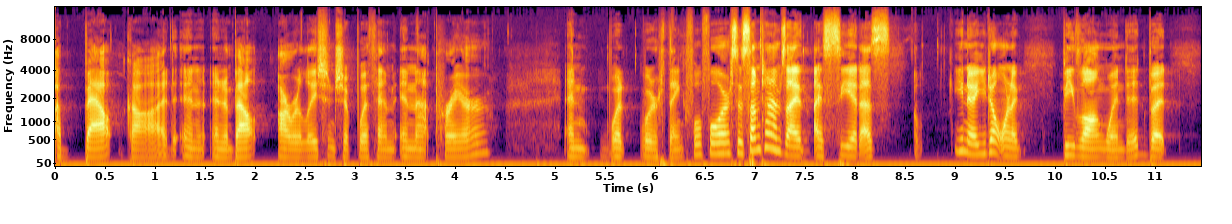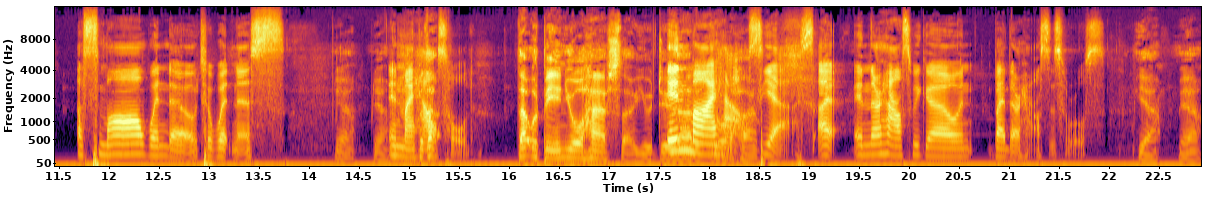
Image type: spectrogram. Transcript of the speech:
about God and, and about our relationship with Him in that prayer and what we're thankful for. So sometimes I, I see it as, you know, you don't want to be long winded, but a small window to witness Yeah, yeah. in my But household. That, would be in your house, though. You would do that in my house, home. yes. I, in their house we go, and by their house's rules. Yeah, yeah.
